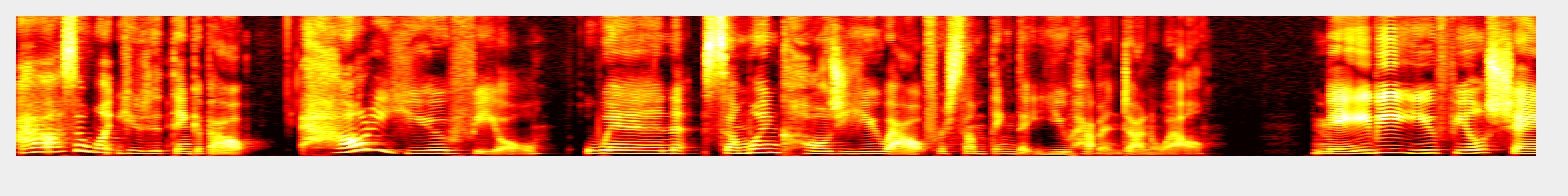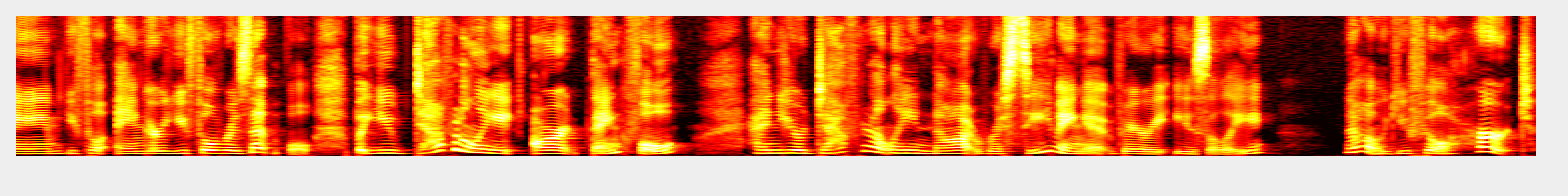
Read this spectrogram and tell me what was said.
I also want you to think about how do you feel when someone calls you out for something that you haven't done well? Maybe you feel shame, you feel anger, you feel resentful, but you definitely aren't thankful and you're definitely not receiving it very easily. No, you feel hurt.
